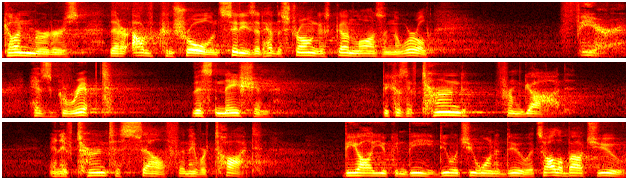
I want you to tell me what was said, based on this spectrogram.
gun murders that are out of control in cities that have the strongest gun laws in the world. Fear has gripped this nation because they've turned from God and they've turned to self and they were taught be all you can be, do what you want to do. It's all about you,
